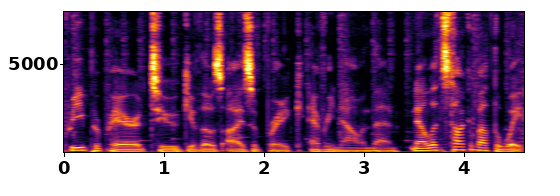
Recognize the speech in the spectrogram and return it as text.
pre prepared to give those eyes a break every now and then. Now, let's talk about the weight.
